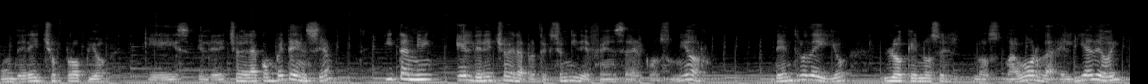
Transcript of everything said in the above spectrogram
un derecho propio que es el derecho de la competencia y también el derecho de la protección y defensa del consumidor. Dentro de ello, lo que nos, nos aborda el día de hoy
